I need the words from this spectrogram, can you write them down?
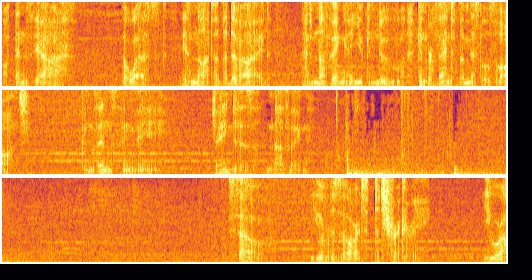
of NCR. The West is not the divide, and nothing you can do can prevent the missile's launch. Convincing me changes nothing. So, you resort to trickery. You are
